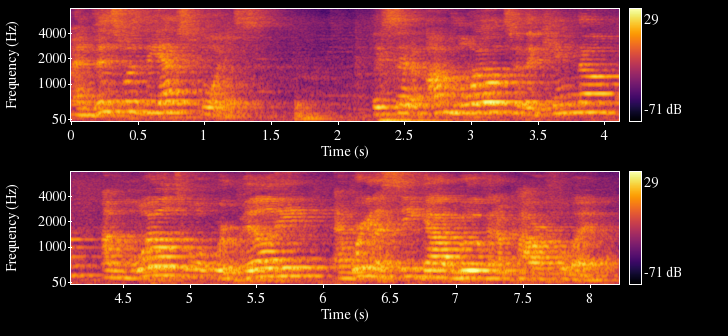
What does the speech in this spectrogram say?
And this was the exploits. They said, I'm loyal to the kingdom, I'm loyal to what we're building, and we're going to see God move in a powerful way.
